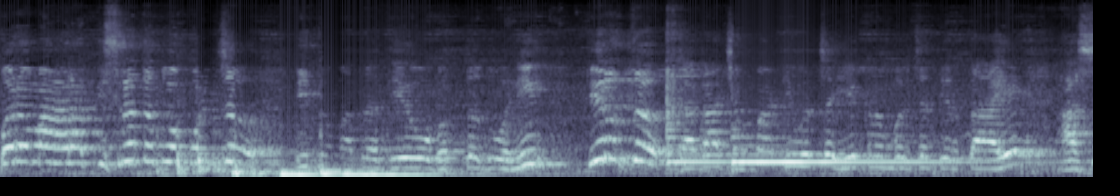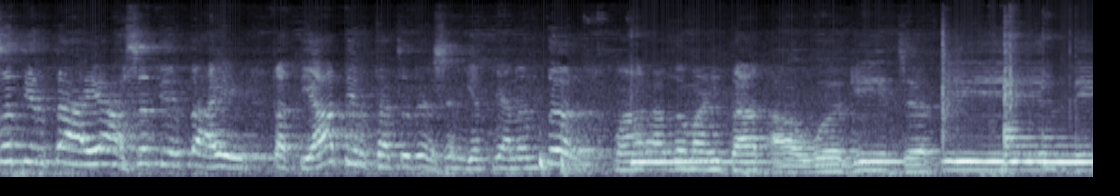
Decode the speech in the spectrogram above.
बरं महाराज तिसरं तत्व कोणचं? इथं मात्र देव भक्त दोन्ही तीर्थ. जगाच्या पाठीवरचं एक नंबरचं तीर्थ आहे. असं तीर्थ आहे असं तीर्थ आहे. का त्या तीर्थाचं दर्शन घेतल्यानंतर महाराज म्हणतात अवघीच तीर्थे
